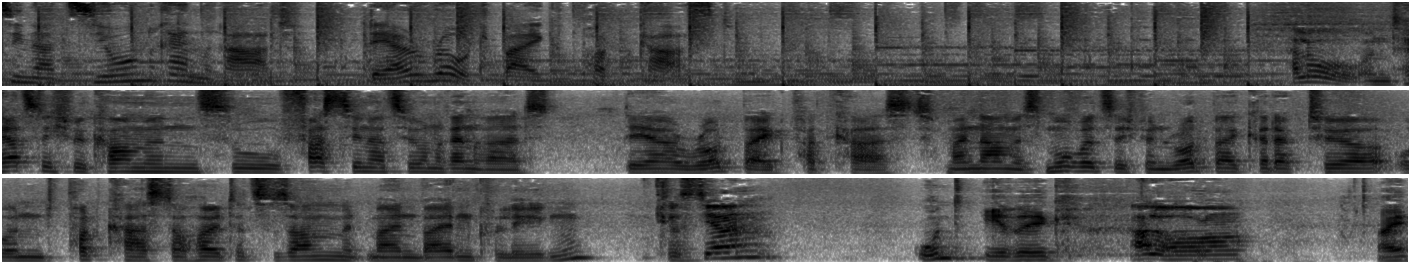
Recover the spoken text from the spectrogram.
Faszination Rennrad, der Roadbike Podcast. Hallo und herzlich willkommen zu Faszination Rennrad, der Roadbike Podcast. Mein Name ist Moritz, ich bin Roadbike Redakteur und Podcaster heute zusammen mit meinen beiden Kollegen Christian und Erik. Hallo. Hi.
